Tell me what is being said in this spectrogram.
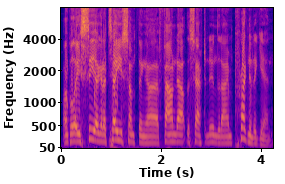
Uncle AC, I got to tell you something. I found out this afternoon that I'm pregnant again.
